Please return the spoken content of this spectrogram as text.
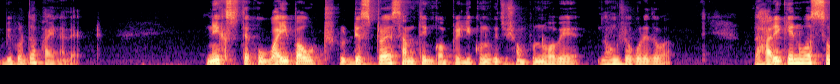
before the final act next দেখো wipe out to destroy something completely কোনো কিছু সম্পূর্ণভাবে ধ্বংস করে দেওয়া। The hurricane was so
